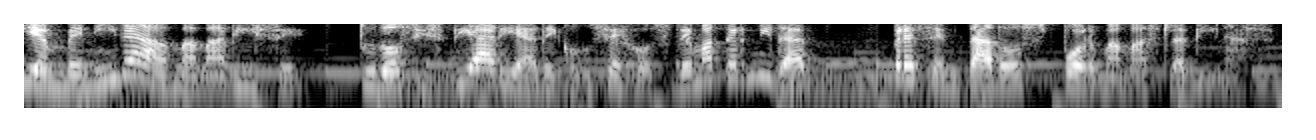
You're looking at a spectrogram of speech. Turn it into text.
Bienvenida a Mamá Dice, tu dosis diaria de consejos de maternidad presentados por mamás latinas.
